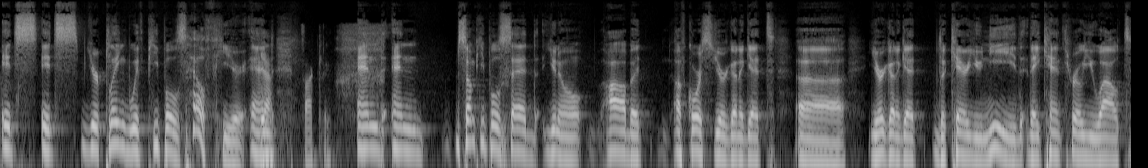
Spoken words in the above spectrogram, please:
it's it's you're playing with people's health here, and yeah, exactly. And and some people said, you know, ah, oh, but of course you're gonna get uh, you're gonna get the care you need. They can't throw you out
